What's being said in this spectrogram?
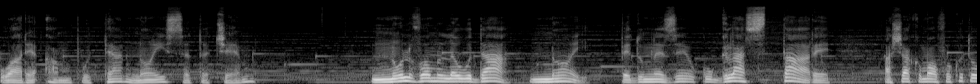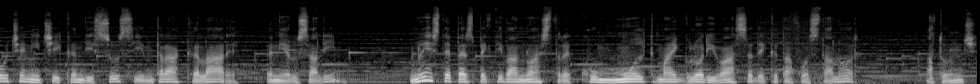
oare am putea noi să tăcem? Nu-L vom lăuda noi pe Dumnezeu cu glas tare, așa cum au făcut-o ucenicii când Isus intra călare în Ierusalim? Nu este perspectiva noastră cu mult mai glorioasă decât a fost a lor? Atunci,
